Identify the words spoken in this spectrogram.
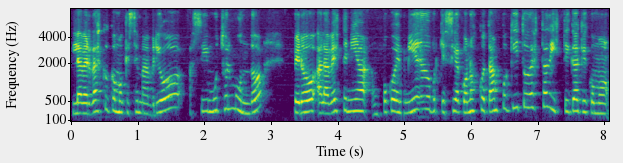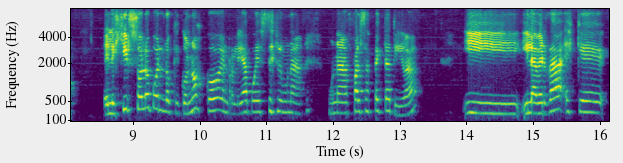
la verdad es que como que se me abrió así mucho el mundo, pero a la vez tenía un poco de miedo porque decía, conozco tan poquito de estadística que como elegir solo por lo que conozco en realidad puede ser una, una falsa expectativa. Y, la verdad es que,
